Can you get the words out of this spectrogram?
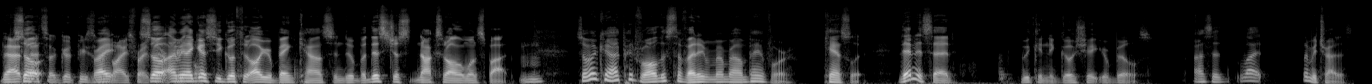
That So- that's a good piece of right? advice, right so, there. I mean, I guess you go through all your bank accounts and do it, but this just knocks it all in one spot. Mhm. So, okay, I paid for all this stuff I didn't remember I'm paying for. Cancel it. Then it said, we can negotiate your bills. I said, what? Let me try this.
